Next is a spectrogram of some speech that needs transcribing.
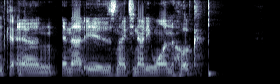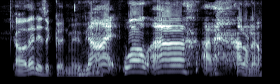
Okay. and and that is 1991 Hook. Oh, that is a good movie. Not well. Uh, I, I don't know.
